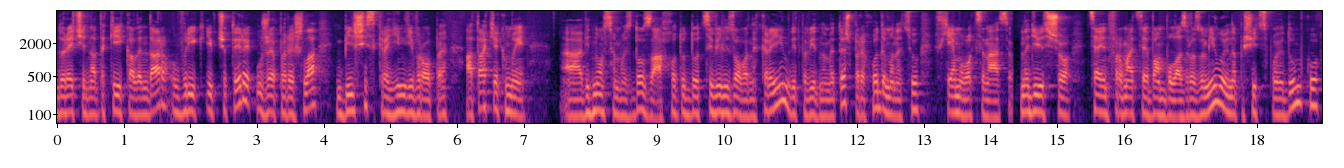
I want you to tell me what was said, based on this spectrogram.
До речі, на такий календар в рік і в 4 вже перейшла більшість країн Європи. А так як ми відносимось до заходу, до цивілізованих країн, відповідно, ми теж переходимо на цю схему вакцинації. Надіюсь, що ця інформація вам була зрозумілою. Напишіть свою думку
